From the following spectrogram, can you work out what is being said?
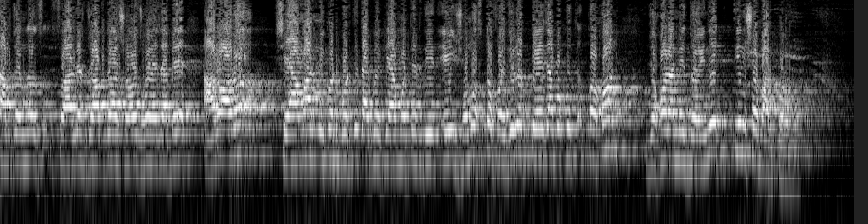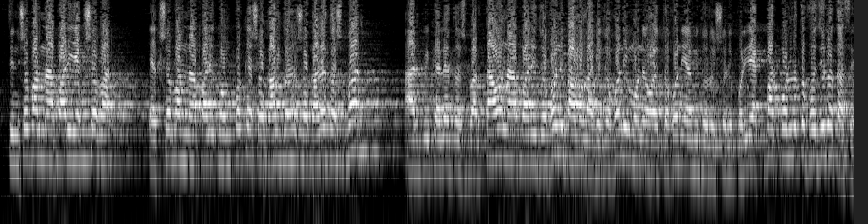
তার জন্য সোয়ালের জবাব দেওয়া সহজ হয়ে যাবে। আরও আরও সে আমার নিকটবর্তী থাকবে কেয়ামতের দিন। এই সমস্ত ফজিলত পেয়ে যাব কখন? যখন আমি দৈনিক তিনশো বার করব তিনশো বার না পারি, একশো বার। একশো বার না পারি কমপক্ষে সকাল সকালে দশ বার আর বিকালে দশ বার তাও না পারি, যখনই ভালো লাগে, যখনই মনে হয়, তখনই আমি দরেশ্বরী পড়ি। একবার পড়লে তো ফজিলত আছে।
